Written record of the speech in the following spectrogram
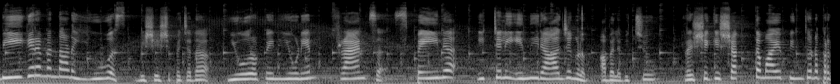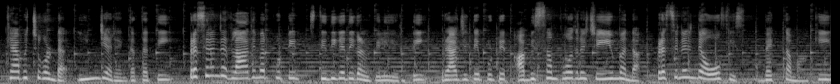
ഭീകരമെന്നാണ് യു എസ് വിശേഷിപ്പിച്ചത്. യൂറോപ്യൻ യൂണിയൻ ഫ്രാൻസ് സ്പെയിന് ഇറ്റലി എന്നീ രാജ്യങ്ങളും അപലപിച്ചു. റഷ്യയ്ക്ക് ശക്തമായ പിന്തുണ പ്രഖ്യാപിച്ചുകൊണ്ട് ഇന്ത്യ രംഗത്തെത്തി. പ്രസിഡന്റ് വ്ളാദിമിർ പുടിൻ സ്ഥിതിഗതികൾ വിലയിരുത്തി. രാജ്യത്തെ പുടിൻ അഭിസംബോധന ചെയ്യുമെന്ന് പ്രസിഡന്റിന്റെ ഓഫീസ് വ്യക്തമാക്കി.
